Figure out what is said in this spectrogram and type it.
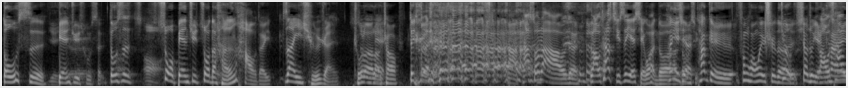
都是编剧出身，都是做编剧做的很好的这一群人。除了老超，对 对，啊，他说的啊，对，老超其实也写过很多，他也写，他给凤凰卫视的笑逐颜开，老超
